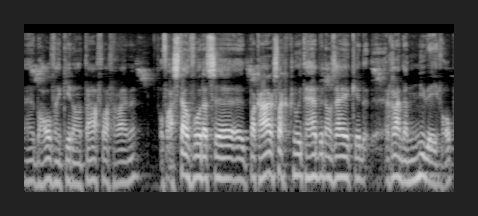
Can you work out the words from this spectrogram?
Uh, behalve een keer dan de tafel afruimen. Of als stel voor dat ze het pak hagelslag geknoeid hebben, dan zeg ik, uh, ruim dan nu even op.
